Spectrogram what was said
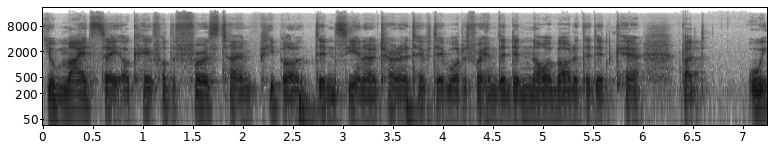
you might say, okay, for the first time, people didn't see an alternative. They voted for him. They didn't know about it. They didn't care. But we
